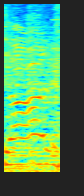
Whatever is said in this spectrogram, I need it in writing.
God.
